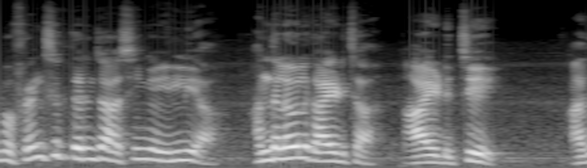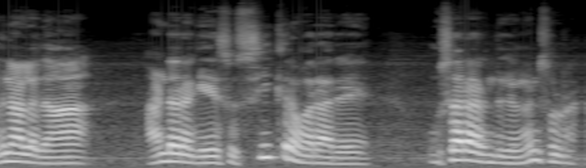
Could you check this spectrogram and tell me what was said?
அப்போ ஃப்ரெண்ட்ஸுக்கு தெரிஞ்சால் அசிங்கம் இல்லையா? அந்த லெவலுக்கு ஆயிடுச்சா? ஆயிடுச்சு. அதனால தான் ஆண்டவராக இயேசு சீக்கிரம் வராரு. உஷாராக இருந்துக்கங்கன்னு சொல்கிறேன்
